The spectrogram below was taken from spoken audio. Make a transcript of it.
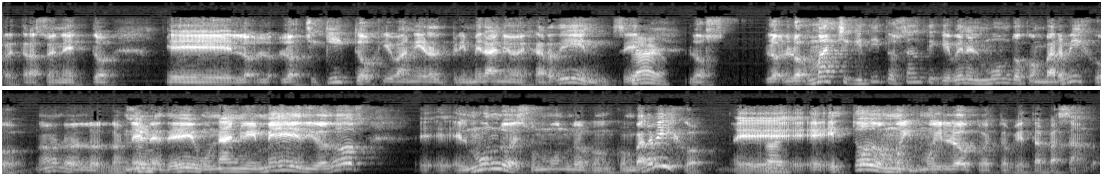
retraso en esto. Eh, los chiquitos que iban a ir al primer año de jardín, ¿sí? los, los más chiquititos, Santi, que ven el mundo con barbijo, ¿no? los, nenes de un año y medio, dos, eh, el mundo es un mundo con, barbijo. Eh, es todo muy, muy loco esto que está pasando.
